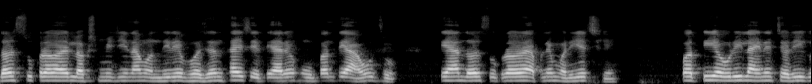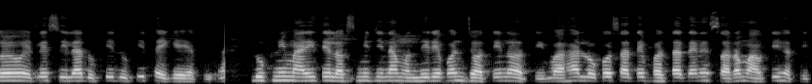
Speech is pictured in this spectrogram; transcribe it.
દર શુક્રવારે લક્ષ્મીજીના મંદિરે ભજન થાય છે, ત્યારે હું પણ ત્યાં આવું છું. ત્યાં દર શુક્રવારે આપણે મળીએ છીએ. પતિ અવળી લાઈને ચઢી ગયો એટલે શીલા દુઃખી દુઃખી થઈ ગઈ હતી. દુઃખની મારી તે લક્ષ્મીજીના મંદિરે પણ જતી ન હતી. બહાર લોકો સાથે ભરતા તેને શરમ આવતી હતી.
